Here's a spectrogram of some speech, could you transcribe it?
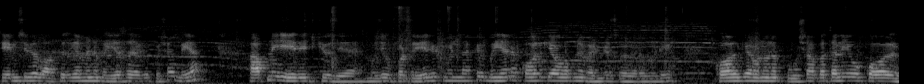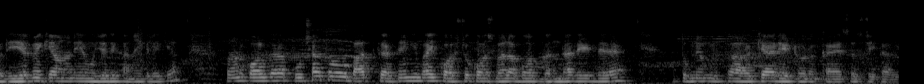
सी एम सी पे वापस गया, मैंने भैया से जाकर पूछा, भैया, आपने ये रेट क्यों दिया है? मुझे ऊपर तो ये रेट मिल रहा है। फिर भैया ने कॉल किया वो अपने वेंडर्स वगैरह को, ठीक कॉल किया, उन्होंने पूछा, पता नहीं वो कॉल रियल में क्या उन्होंने मुझे दिखाने के लिए किया। उन्होंने कॉल करा, पूछा तो बात करते हैं कि भाई कॉस्ट टू कॉस्ट वाला बहुत गंदा रेट दे रहा है। तुमने मुझका क्या रेट हो रखा है एस का भी?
